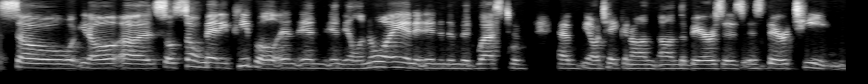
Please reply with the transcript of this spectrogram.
so you know, so so many people in in, in Illinois and, and in the Midwest have have you know taken on on the Bears as as their team.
